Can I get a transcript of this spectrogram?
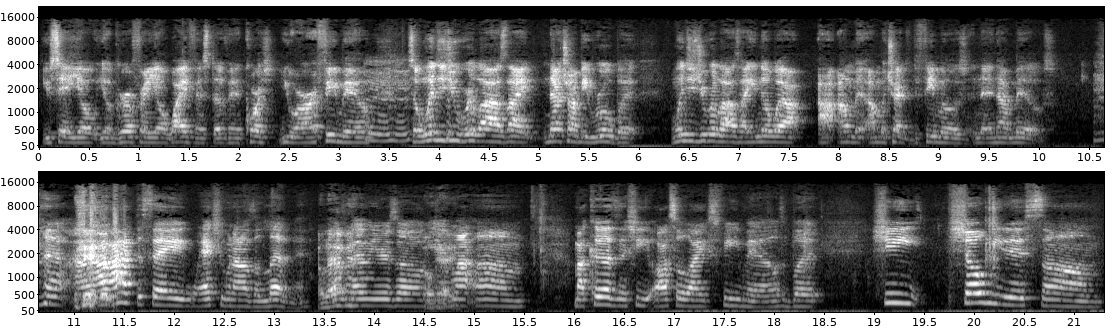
you said your, your girlfriend, your wife and stuff, and of course you are a female. Mm-hmm. So when did you realize, like, not trying to be rude, but when did you realize, like, you know what, I, I, I'm, I'm attracted to females and not males? I, I have to say, actually, when I was 11, 11? 11 years old, Okay. yeah, my um, my cousin, she also likes females, but she showed me this um,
